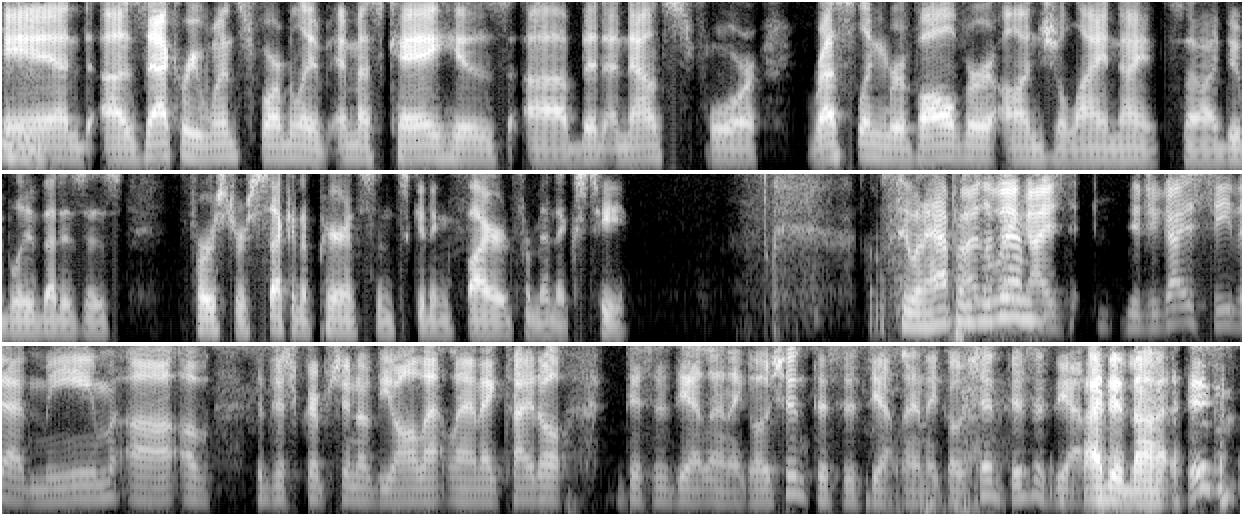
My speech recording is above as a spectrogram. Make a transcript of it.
Mhm. And uh, Zachary Wentz, formerly of MSK, has uh, been announced for Wrestling Revolver on July 9th. So I do believe that is his first or second appearance since getting fired from NXT. Let's see what By happens the with way, him. guys, did you guys see that meme uh, of the description of the All Atlantic title? This is the Atlantic Ocean. This is the Atlantic Ocean. This is the Atlantic I did Ocean, not. This is.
